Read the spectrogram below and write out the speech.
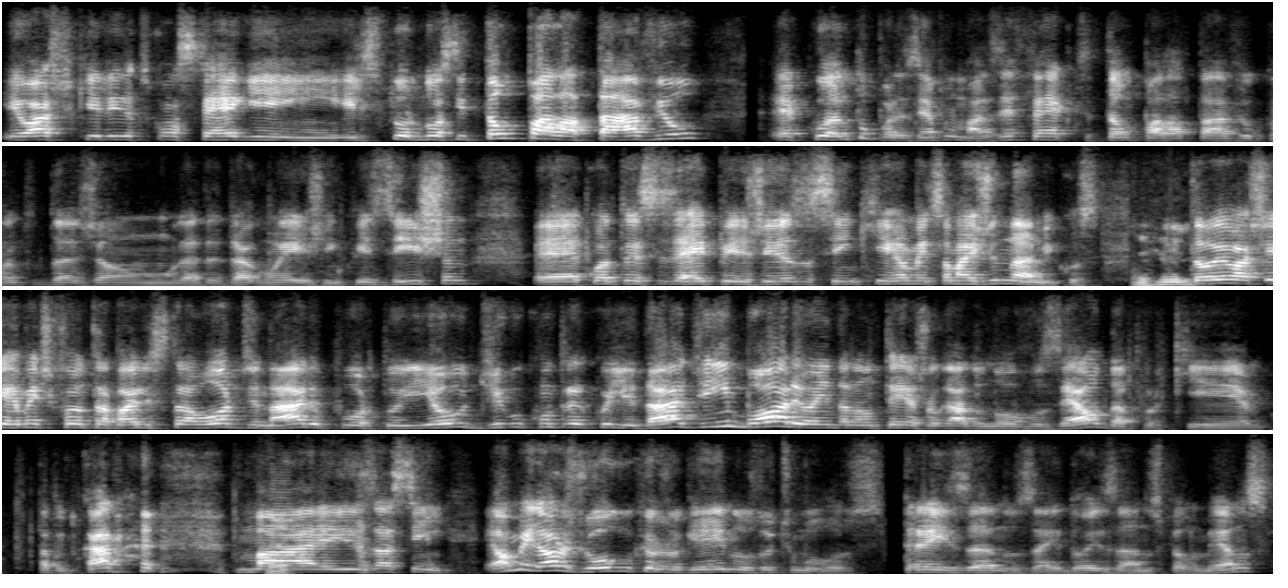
eu acho que eles conseguem, ele se tornou assim tão palatável é quanto, por exemplo, Mass Effect, tão palatável quanto Dungeon Dragon Age Inquisition, é, quanto esses RPGs assim que realmente são mais dinâmicos. Uhum. Então eu achei realmente que foi um trabalho extraordinário, Porto, e eu digo com tranquilidade, embora eu ainda não tenha jogado o novo Zelda, porque tá muito caro, mas assim, é o melhor jogo que eu joguei nos últimos três anos aí, dois anos pelo menos,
